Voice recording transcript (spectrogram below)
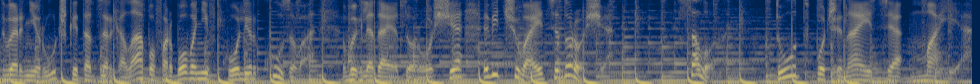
Дверні ручки та дзеркала пофарбовані в колір кузова. Виглядає дорожче, відчувається дорожче. Салон. Тут починається магія.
